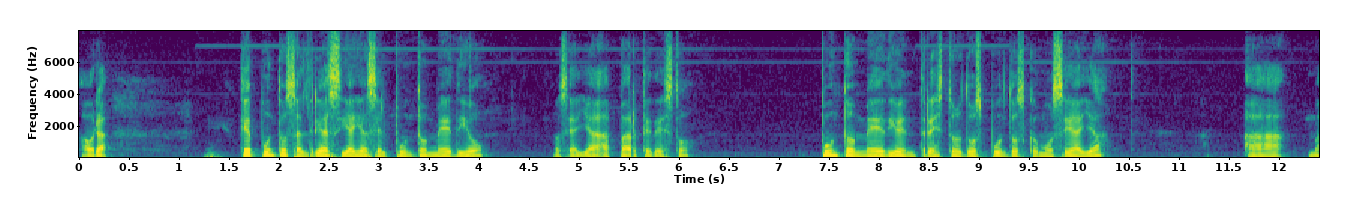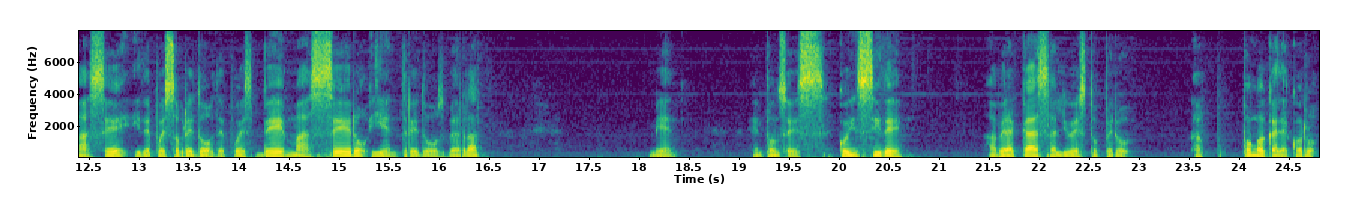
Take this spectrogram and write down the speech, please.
Ahora, ¿qué punto saldría si hayas el punto medio? O sea, ya aparte de esto. Punto medio entre estos dos puntos, ¿cómo se halla? A más C y después sobre 2, después B más 0 y entre 2, ¿verdad? Bien, entonces coincide. A ver, acá salió esto, pero ah, pongo acá de acuerdo.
